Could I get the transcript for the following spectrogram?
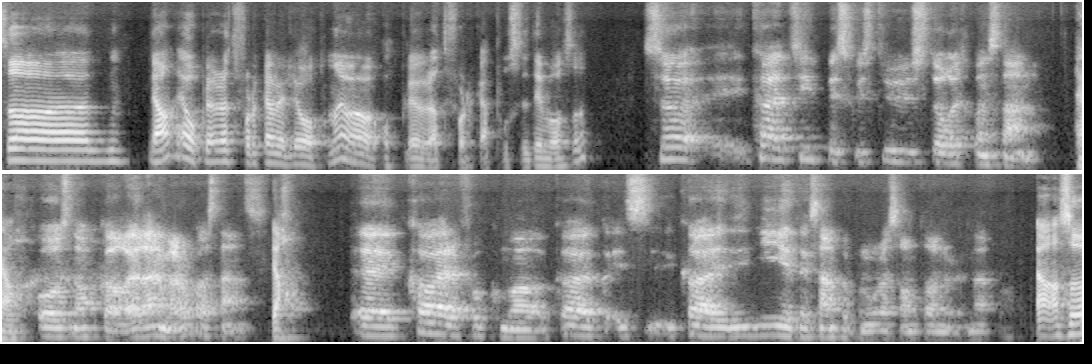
Så ja, jeg opplever at folk er veldig åpne, og jeg opplever at folk er positive også. Så hva er typisk hvis du står ute på en stand Ja. og snakker? Jeg regner med dere har stands. Ja. Eh, Hva er det folk kommer hva, hva, Gi et eksempel på noen av samtalene du er med på. ja, altså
